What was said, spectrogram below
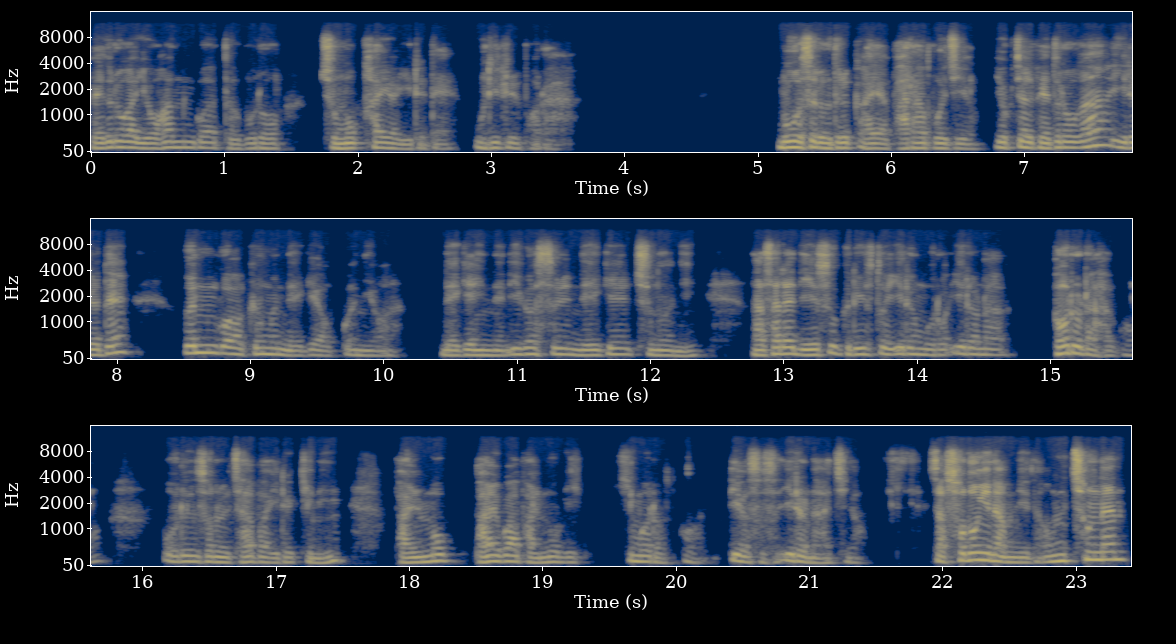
베드로가 요한과 더불어 주목하여 이르되 우리를 보라. 무엇을 얻을까 하여 바라보지요. 6절 베드로가 이르되 은과 금은 내게 없거니와 내게 있는 이것을 내게 주노니 나사렛 예수 그리스도 이름으로 일어나 걸으라 하고 오른손을 잡아 일으키니 발목 발과 발목이 힘을 얻고 뛰어서서 일어나지요. 자 소동이 납니다. 엄청난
